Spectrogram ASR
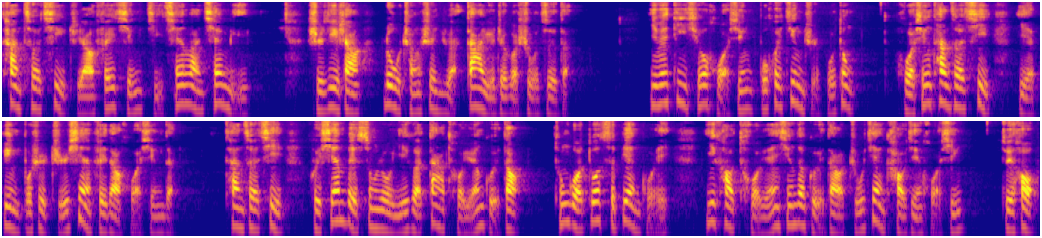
探测器只要飞行几千万千米，实际上路程是远大于这个数字的。因为地球、火星不会静止不动，火星探测器也并不是直线飞到火星的。探测器会先被送入一个大椭圆轨道，通过多次变轨，依靠椭圆形的轨道逐渐靠近火星，最后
